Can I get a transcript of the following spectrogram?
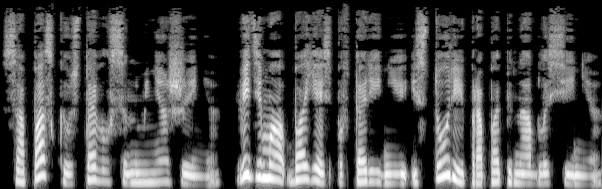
С опаской уставился на меня Женя, видимо, боясь повторения истории про папино облысение.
